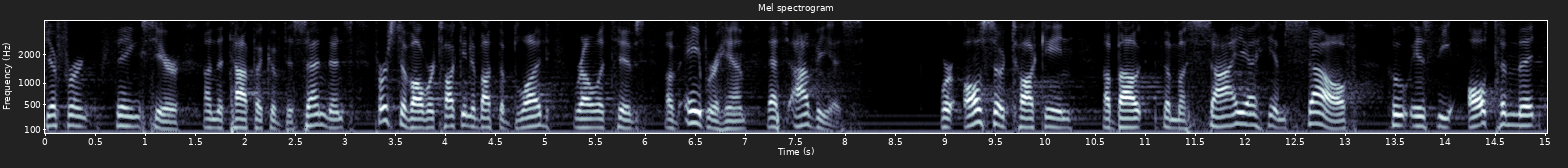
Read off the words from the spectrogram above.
different things here on the topic of descendants. First of all, we're talking about the blood relatives of Abraham. That's obvious. We're also talking about the Messiah himself, who is the ultimate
